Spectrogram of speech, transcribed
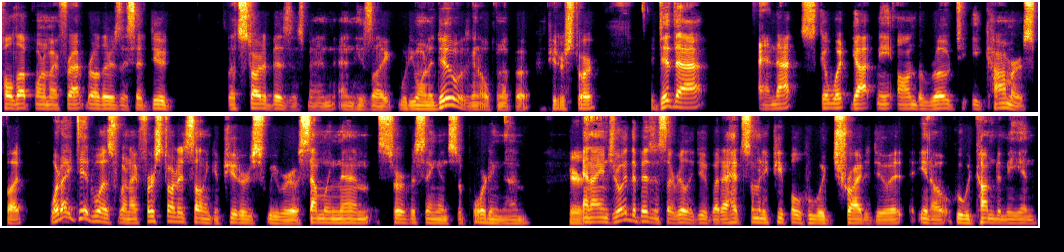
called up one of my frat brothers. I said, dude, let's start a business, man. And he's like, what do you want to do? I was going to open up a computer store. I did that. And that's what got me on the road to e commerce. But what I did was when I first started selling computers, we were assembling them, servicing, and supporting them. Sure. And I enjoyed the business, I really do. But I had so many people who would try to do it, you know, who would come to me and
